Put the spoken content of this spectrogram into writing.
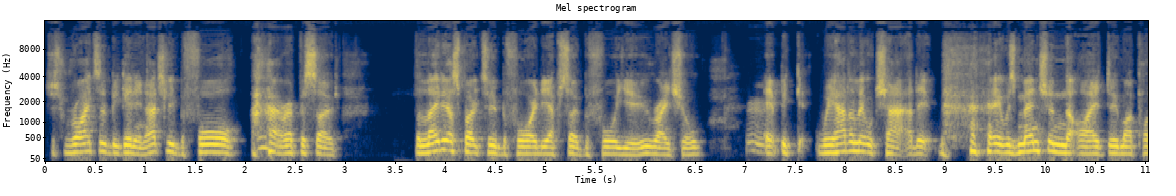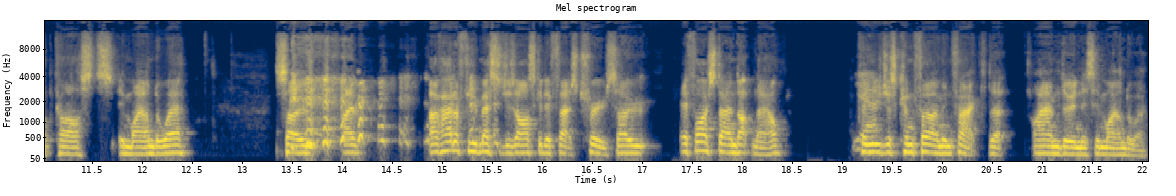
just right to the beginning, actually before our episode. The lady I spoke to before in the episode before you, Rachel, Hmm. it we had a little chat, and it it was mentioned that I do my podcasts in my underwear. So I've I've had a few messages asking if that's true. So if I stand up now, can Yeah. you just confirm, in fact, that I am doing this in my underwear?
